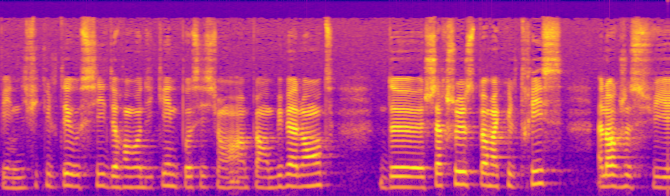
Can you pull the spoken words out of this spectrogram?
puis une difficulté aussi de revendiquer une position un peu ambivalente de chercheuse permacultrice, alors que je suis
